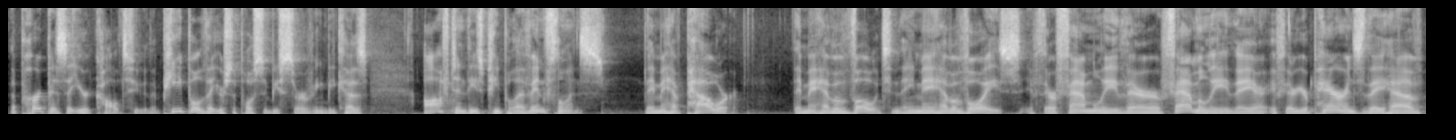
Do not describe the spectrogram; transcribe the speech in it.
the purpose that you're called to, the people that you're supposed to be serving, because often these people have influence. They may have power. They may have a vote. They may have a voice. If they're family, they're family. They are, if they're your parents, they have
